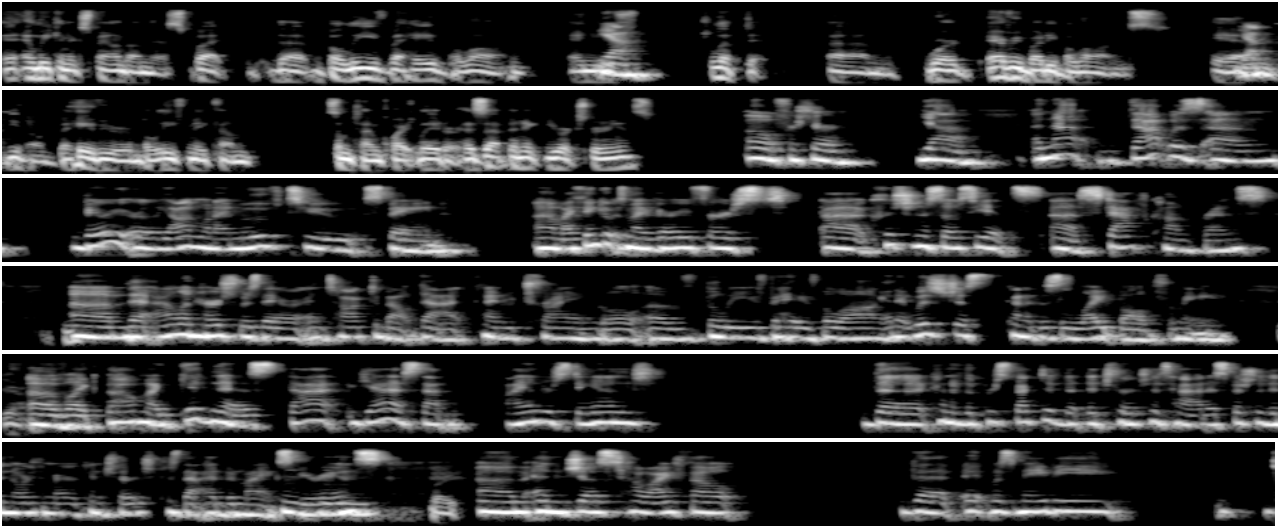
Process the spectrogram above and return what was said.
and, and we can expound on this, but the believe, behave, belong, and you Yeah. flipped it um, where everybody belongs, and Yeah. you know behavior and belief may come sometime quite later. Has that been your experience? Oh, for sure. Yeah. And that that was um very early on when I moved to Spain. Um, I think it was my very first uh, Christian Associates uh, staff conference um, that Alan Hirsch was there and talked about that kind of triangle of believe, behave, belong. And it was just kind of this light bulb for me Yeah. of like, oh my goodness, that, yes, that I understand the kind of the perspective that the church has had, especially the North American church, because that had been my experience. Right. Um, and just how I felt that it was maybe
